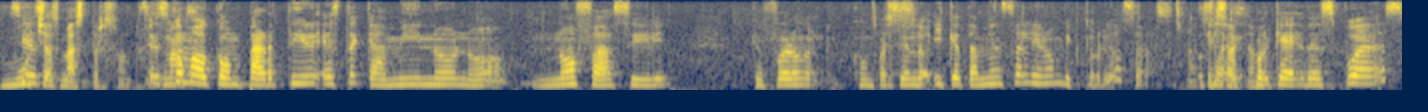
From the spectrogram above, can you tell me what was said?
muchas es- más personas. Sí, Es es más- como compartir este camino, ¿no? No fácil, que fueron compartiendo Sí. y que también salieron victoriosas. O Así sea, Exactamente. porque después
